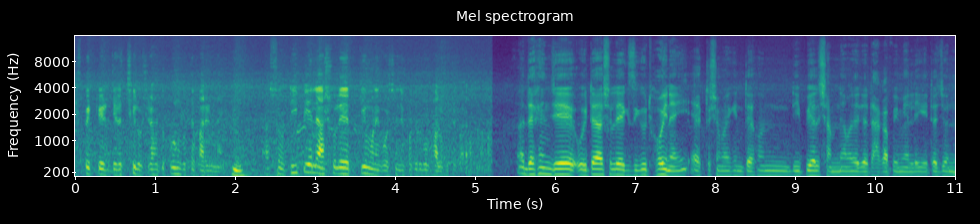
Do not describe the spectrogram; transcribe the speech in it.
এক্সপেক্টেড যেটা ছিল সেটা হয়তো পূরণ করতে পারেন নাই। সো ডিপিএল আসলে কি মনে করছেন যে কতটুকু ভালো হতে পারে আপনার? দেখেন যে ওইটা আসলে এক্সিকিউট হয় নাই। একটা সময় কিন্তু এখন ডিপিএল সামনে আমাদের যে ঢাকা প্রিমিয়ার লিগ এটার জন্য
